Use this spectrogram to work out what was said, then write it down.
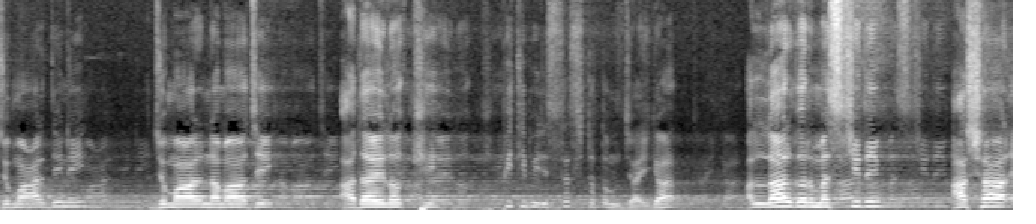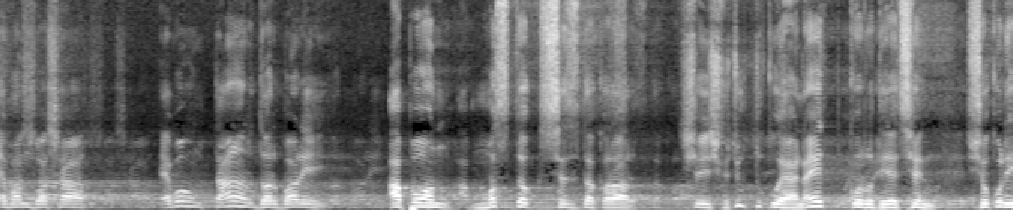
জুমার দিনে, জুমার নামাজে আদায় লক্ষ্যে পৃথিবীর শ্রেষ্ঠতম জায়গা আল্লাহর ঘর মসজিদে আসার এবং বসার এবং তার দরবারে আপন মস্তক সেজদা করার সেই সুযোগটুকু এনায়েত করে দিয়েছেন। সকলে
